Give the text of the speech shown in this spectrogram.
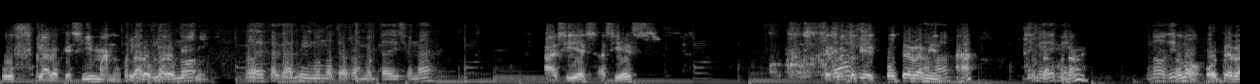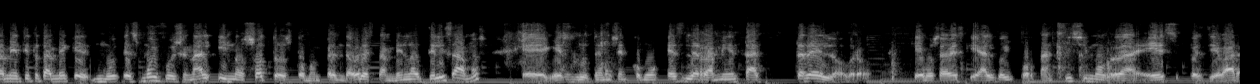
Uf, claro que sí, mano, claro, claro que sí. No descargar ninguna otra herramienta adicional. Así es, así es. Te cuento que otra herramienta. Dime, dime. No, no, no, otra herramientita también que es muy funcional y nosotros como emprendedores también la utilizamos, eh, eso lo tenemos en común, es la herramienta Trello, bro. Que vos sabes que algo importantísimo, ¿verdad? Es pues llevar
